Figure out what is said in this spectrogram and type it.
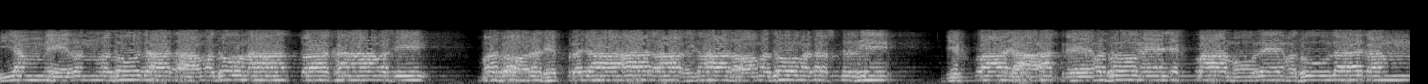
इयम् मेरुन्मधो जाता मधूना त्वाखनामसि मधोरधिप्रजाताविधानो मधुमतस्कृधि जिह्वायाग्रे मधो मे जिह्वा मूले मधूलकम्।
